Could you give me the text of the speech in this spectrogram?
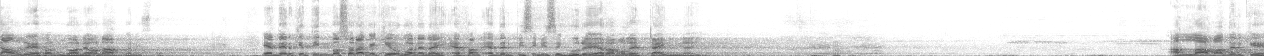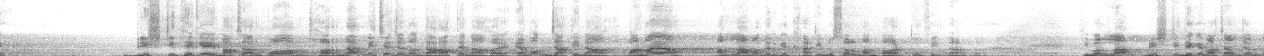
কাউরে এখন গনেও না আফগানিস্তান। এদেরকে তিন বছর আগে কেউ গনে নাই, এখন এদের পিছে পিছে ঘুরে এরা বলে টাইম নাই। আল্লাহ আমাদেরকে বৃষ্টি থেকে বাঁচার পর ঝর্নার নিচে যেন দাঁড়াতে না হয়, এমন জাতি না বানায়া আল্লাহ আমাদেরকে খাঁটি মুসলমান হওয়ার তৌফিক দান করে কি বললাম? বৃষ্টি থেকে বাঁচার জন্য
